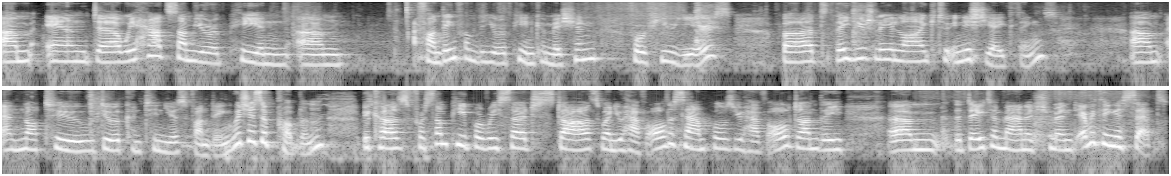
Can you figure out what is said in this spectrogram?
Um, and uh, we had some European um, funding from the European Commission for a few years, but they usually like to initiate things um, and not to do a continuous funding, which is a problem because for some people research starts when you have all the samples, you have all done the, um, the data management, everything is set,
